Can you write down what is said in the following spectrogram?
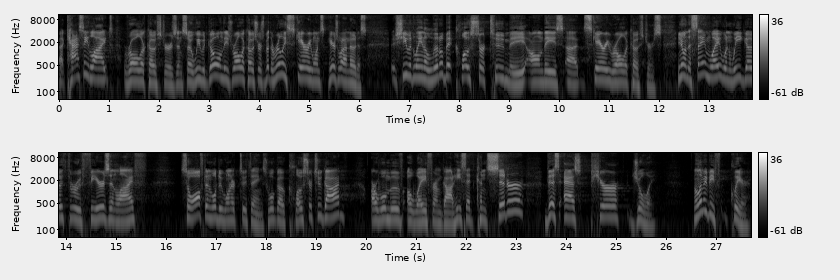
uh, Cassie liked roller coasters. And so we would go on these roller coasters, but the really scary ones, here's what I noticed. She would lean a little bit closer to me on these uh, scary roller coasters. You know, in the same way, when we go through fears in life, so often we'll do one or two things. We'll go closer to God or we'll move away from God. He said, Consider this as pure joy. Now, let me be clear.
